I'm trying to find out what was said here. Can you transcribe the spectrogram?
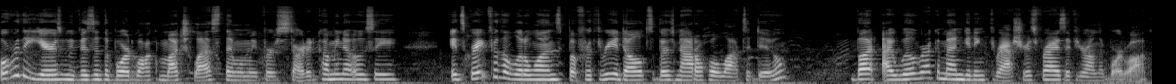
Over the years, we visit the boardwalk much less than when we first started coming to OC, It's great for the little ones, but for three adults, there's not a whole lot to do. But I will recommend getting Thrasher's fries if you're on the boardwalk.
